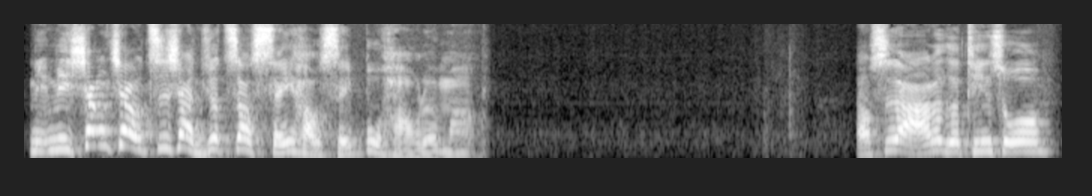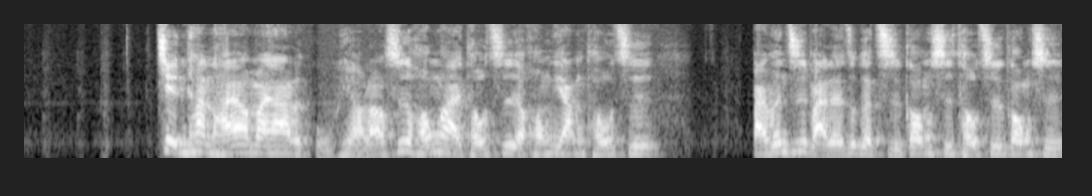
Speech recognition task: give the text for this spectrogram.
你你相较之下，你就知道谁好谁不好了嘛？老师啊，那个听说。建探还要卖他的股票，老师红海投资的弘洋投资百分之百的这个子公司投资公司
